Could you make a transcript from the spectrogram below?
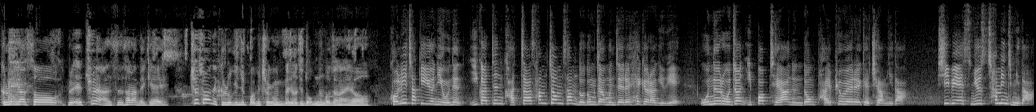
근로계약서를 애초에 안 쓴 사람에게 최소한의 근로기준법이 적용될 여지도 없는 거잖아요. 권리찾기 유니온은 이 같은 가짜 3.3 노동자 문제를 해결하기 위해 오늘 오전 입법 제안 운동 발표회를 개최합니다. CBS 뉴스 차민지입니다.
